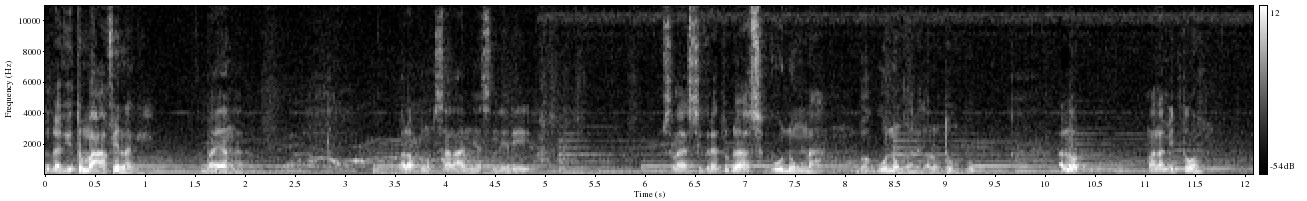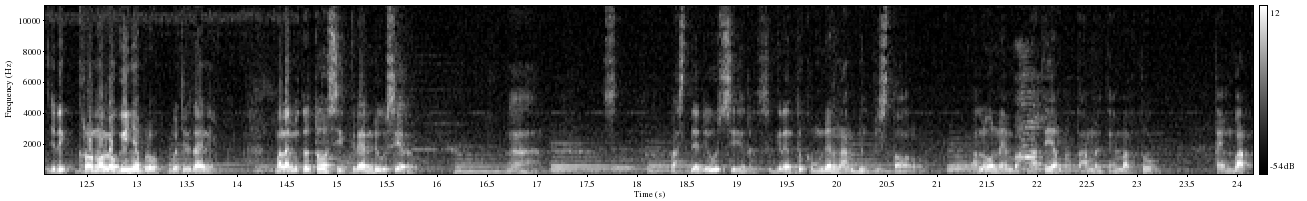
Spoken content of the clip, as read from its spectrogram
udah gitu maafin lagi kebayang nggak walaupun kesalahannya sendiri setelah segera itu udah segunung lah dua gunung kali kalau tumpuk lalu malam itu jadi kronologinya bro gue cerita ini malam itu tuh si Grand diusir. Nah pas dia diusir si Grand tuh kemudian ngambil pistol. Lalu nembak mati yang pertama ditembak tuh tembak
